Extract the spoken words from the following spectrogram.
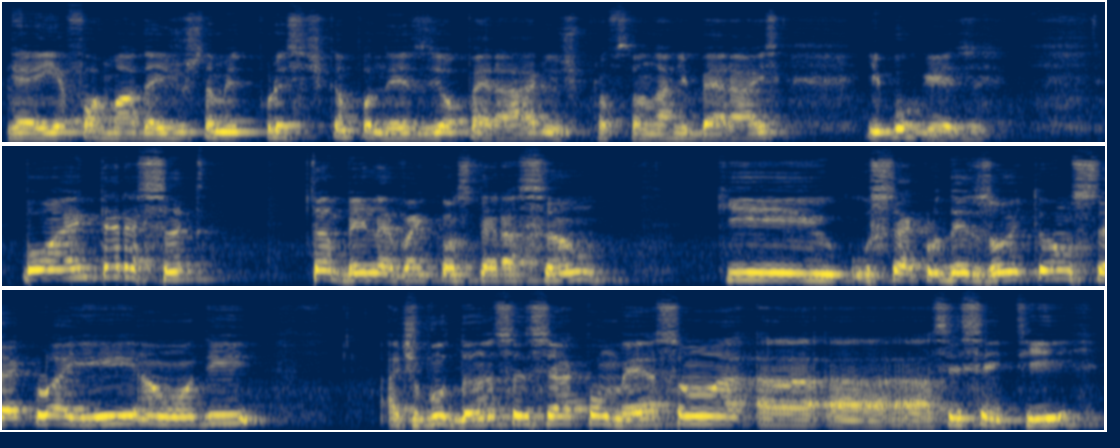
E é formada aí justamente por esses camponeses e operários, profissionais liberais e burgueses. Bom, é interessante também levar em consideração que o século XVIII é um século aí onde as mudanças já começam a, a, a se sentir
